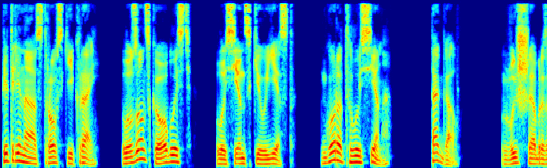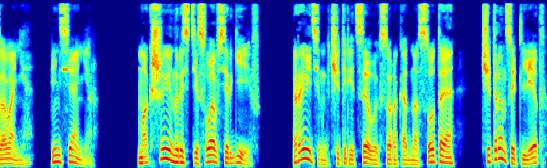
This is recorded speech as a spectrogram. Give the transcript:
Петрина-Островский край. Лузонская область, Лусенский уезд. Город Лусена. Тагал. Высшее образование. Пенсионер. Макшейн Ростислав Сергеев. Рейтинг 4,41, 14 лет.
